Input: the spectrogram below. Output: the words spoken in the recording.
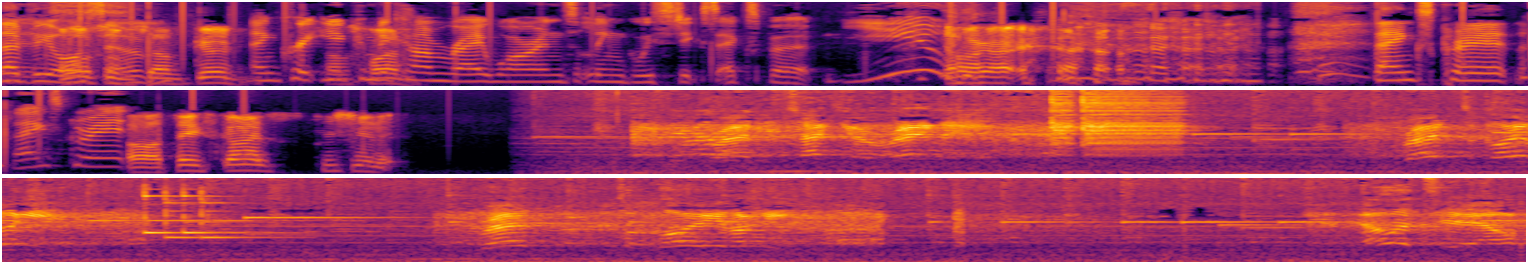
that'd be Awesome, awesome. sounds good. and Krit, you Sounds can fun. become Ray Warren's linguistics expert. You. All right. Thanks, Krit. Thanks, Krit. oh, thanks, guys. Appreciate it. Brad Takarangi. Brad Takairangi. Brad Takairangi. Allentown.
